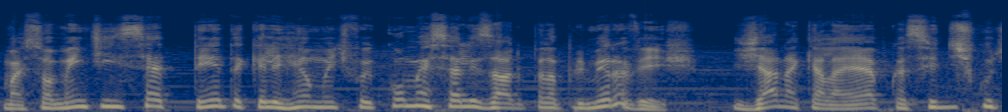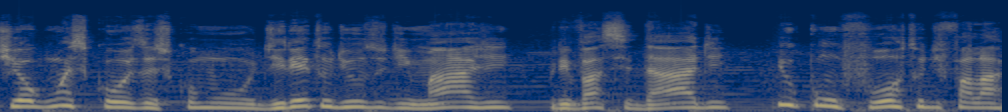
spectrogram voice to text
mas somente em 70 que ele realmente foi comercializado pela primeira vez. Já naquela época se discutia algumas coisas como o direito de uso de imagem, privacidade e o conforto de falar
